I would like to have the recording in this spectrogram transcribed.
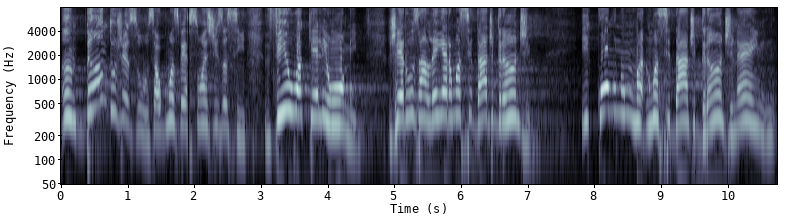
andando Jesus. Algumas versões diz assim: viu aquele homem. Jerusalém era uma cidade grande. E como numa, numa cidade grande, né, em,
